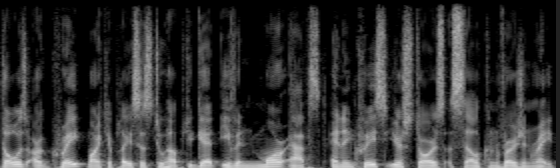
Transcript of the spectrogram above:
those are great marketplaces to help you get even more apps and increase your store's sell conversion rate.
